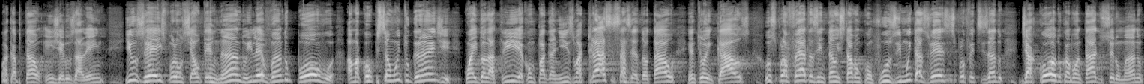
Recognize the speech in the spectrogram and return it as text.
com a capital em Jerusalém. E os reis foram se alternando e levando o povo a uma corrupção muito grande com a idolatria, com o paganismo. A classe sacerdotal entrou em caos. Os profetas então estavam confusos e muitas vezes profetizando de acordo com a vontade do ser humano.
